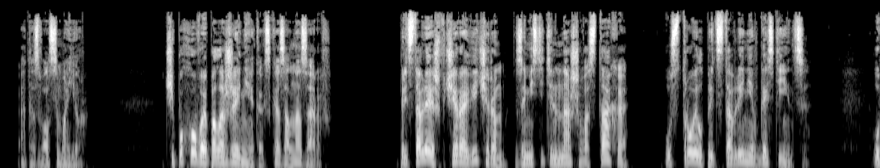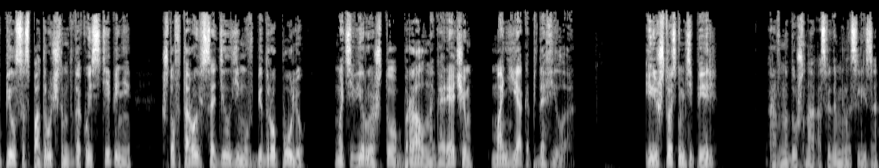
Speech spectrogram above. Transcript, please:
— отозвался майор. «Чепуховое положение, как сказал Назаров. Представляешь, вчера вечером заместитель нашего Стаха устроил представление в гостинице. Упился с подручным до такой степени, что второй всадил ему в бедро пулю, мотивируя, что брал на горячем маньяка-педофила. «И что с ним теперь?» — равнодушно осведомилась Лиза.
